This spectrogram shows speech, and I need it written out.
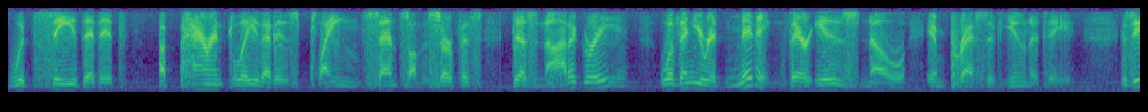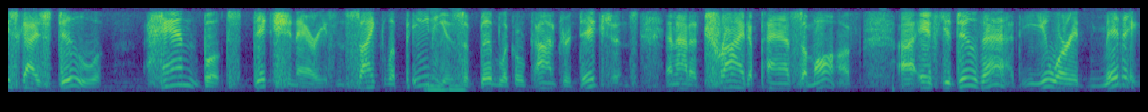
would see that it apparently, that is plain sense on the surface, does not agree, well, then you're admitting there is no impressive unity. Because these guys do handbooks, dictionaries, encyclopedias mm-hmm. of biblical contradictions and how to try to pass them off. Uh, if you do that, you are admitting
